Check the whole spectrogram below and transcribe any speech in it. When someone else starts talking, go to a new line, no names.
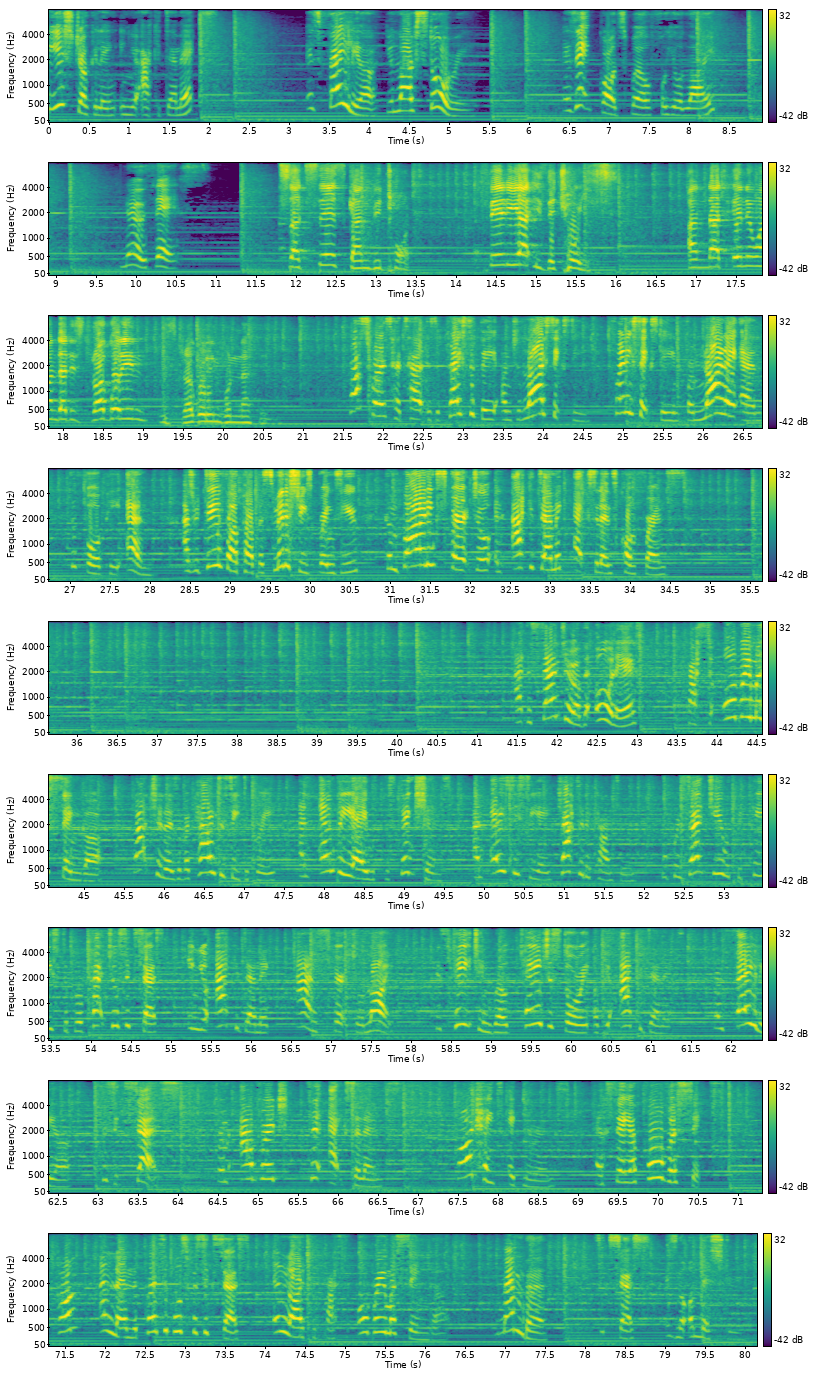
you struggling in your academics? Is failure your life story? Is it God's will for your life? Know this.
Success can be taught. Failure is a choice. And that anyone that is struggling is struggling for nothing.
Crossroads Hotel is a place to be on July 16, 2016 from 9am to 4pm as Redeemed for a Purpose Ministries brings you Combining Spiritual and Academic Excellence Conference. At the centre of it all is Pastor Aubrey Mwasinga, Bachelor's of Accountancy degree and MBA with distinctions and ACCA Chartered Accountant will present you with the keys to perpetual success in your academic and spiritual life. His teaching will change the story of your academics from failure to success, from average to excellence. God hates ignorance. Hosea 4 verse 6. Come and learn the principles for success in life with Pastor Aubrey Mwasinga. Remember, success is not a mystery.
